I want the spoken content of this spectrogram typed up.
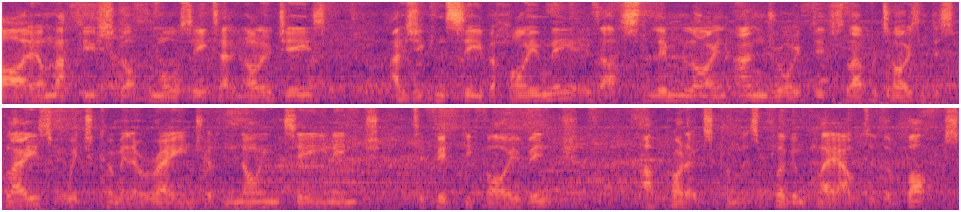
Hi, I'm Matthew Scott from Allsee Technologies. As you can see behind me is our slimline Android digital advertising displays which come in a range of 19 inch to 55 inch. Our products come as plug and play out of the box,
